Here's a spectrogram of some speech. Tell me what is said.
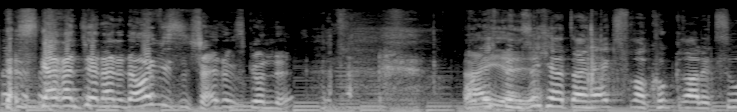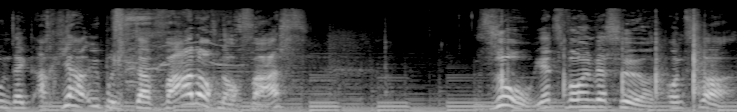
Das ist garantiert eine der häufigsten Scheidungsgründe. Und ich bin sicher, deine Ex-Frau guckt gerade zu und denkt, ach ja, übrigens, da war doch noch was. So, jetzt wollen wir es hören. Und zwar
